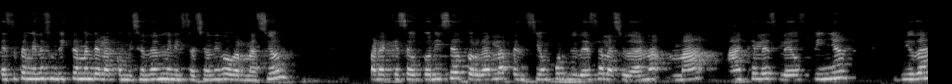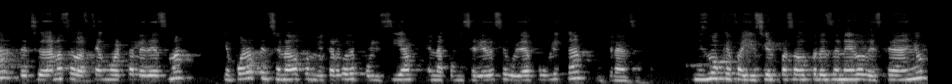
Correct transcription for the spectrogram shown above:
este también es un dictamen de la Comisión de Administración y Gobernación para que se autorice otorgar la pensión por viudez a la ciudadana Ma Ángeles Leos Piña, viuda del ciudadano Sebastián Huerta Ledesma, quien fuera pensionado con el cargo de policía en la Comisaría de Seguridad Pública y Tránsito, mismo que falleció el pasado 3 de enero de este año,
